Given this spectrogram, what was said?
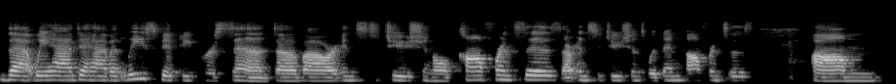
that we had to have at least 50% of our institutional conferences, our institutions within conferences, um,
